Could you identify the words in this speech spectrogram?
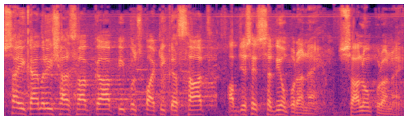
سائی قائم علی شاہ صاحب کا پیپلز پارٹی کا ساتھ اب جیسے صدیوں پرانا ہے، سالوں پرانا ہے۔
